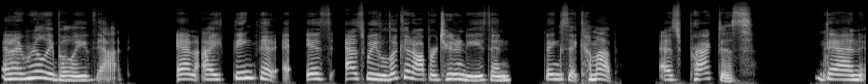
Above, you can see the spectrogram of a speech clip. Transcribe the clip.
And I really believe that. And I think that as, as we look at opportunities and things that come up as practice, then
